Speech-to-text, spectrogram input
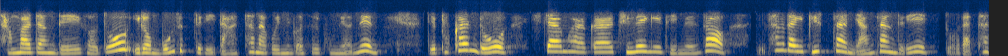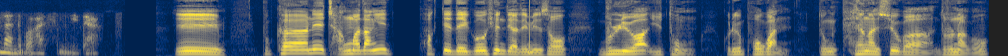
장마당 내에서도 이런 모습들이 나타나고 있는 것을 보면은 북한도 시장화가 진행이 되면서 상당히 비슷한 양상들이 또 나타나는 것 같습니다. 예, 북한의 장마당이 확대되고 현대화되면서 물류와 유통 그리고 보관 등 다양한 수요가 늘어나고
